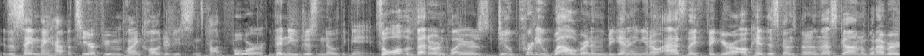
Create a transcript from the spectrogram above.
The same thing happens here. If you've been playing Call of Duty since COD 4, then you just know the game. So all the veteran players do pretty well right in the beginning, you know, as they figure out, okay, this gun's better than this gun, or whatever,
